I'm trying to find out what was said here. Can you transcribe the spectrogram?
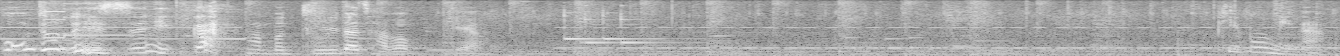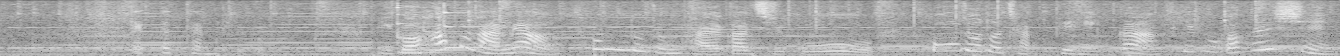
홍조도 있으니까 한번 둘 다 잡아볼게요. 피부 미남, 깨끗한 피부. 이거 하고 나면 손도 좀 밝아지고 홍조도 잡히니까 피부가 훨씬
